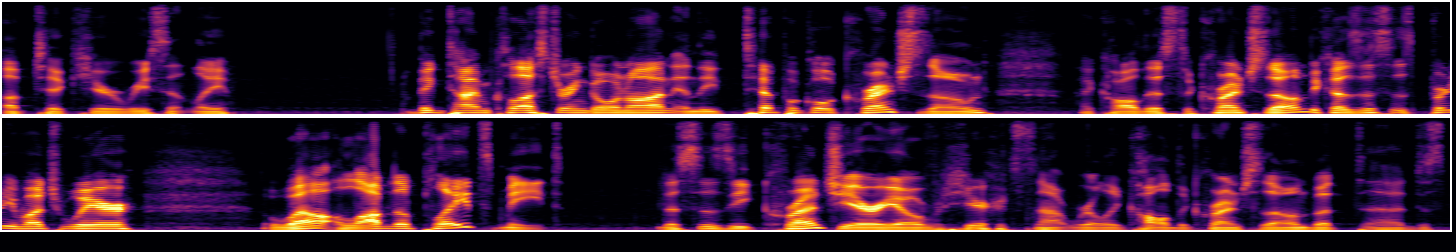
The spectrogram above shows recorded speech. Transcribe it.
of uptick here recently. Big time clustering going on in the typical crunch zone. I call this the crunch zone because this is pretty much where, well, a lot of the plates meet. This is the crunch area over here. It's not really called the crunch zone, but uh, just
